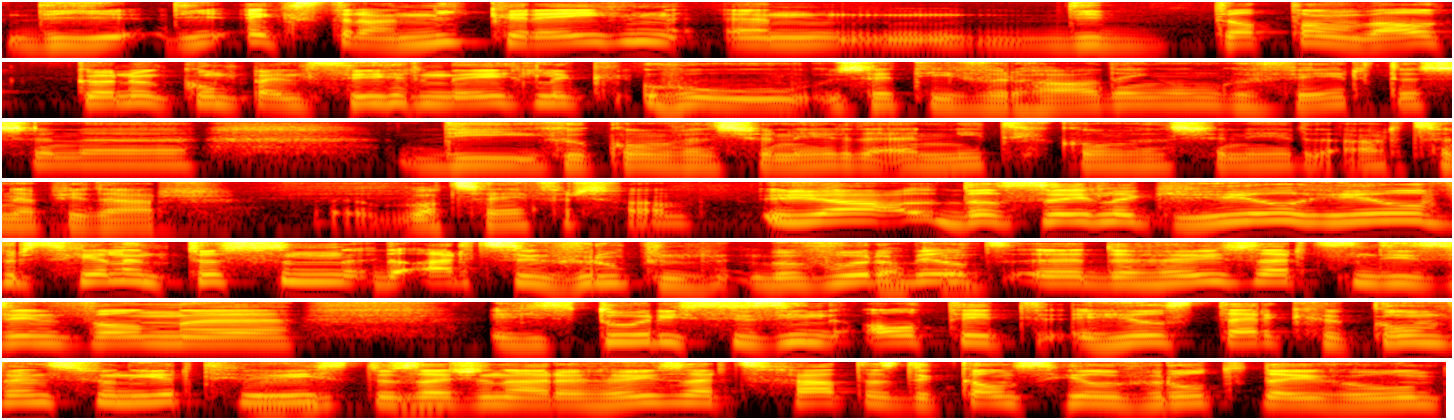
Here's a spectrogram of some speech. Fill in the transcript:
die, die extra niet krijgen en die dat dan wel kunnen compenseren eigenlijk. Hoe zit die verhouding ongeveer tussen uh, die geconventioneerde en niet geconventioneerde artsen? Heb je daar wat cijfers van? Ja, dat is eigenlijk heel, heel verschillend tussen de artsengroepen. Bijvoorbeeld okay. de huisartsen die zijn van historisch gezien altijd heel sterk geconventioneerd geweest. Mhm. Dus als je naar een huisarts gaat, is de kans heel groot dat je gewoon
